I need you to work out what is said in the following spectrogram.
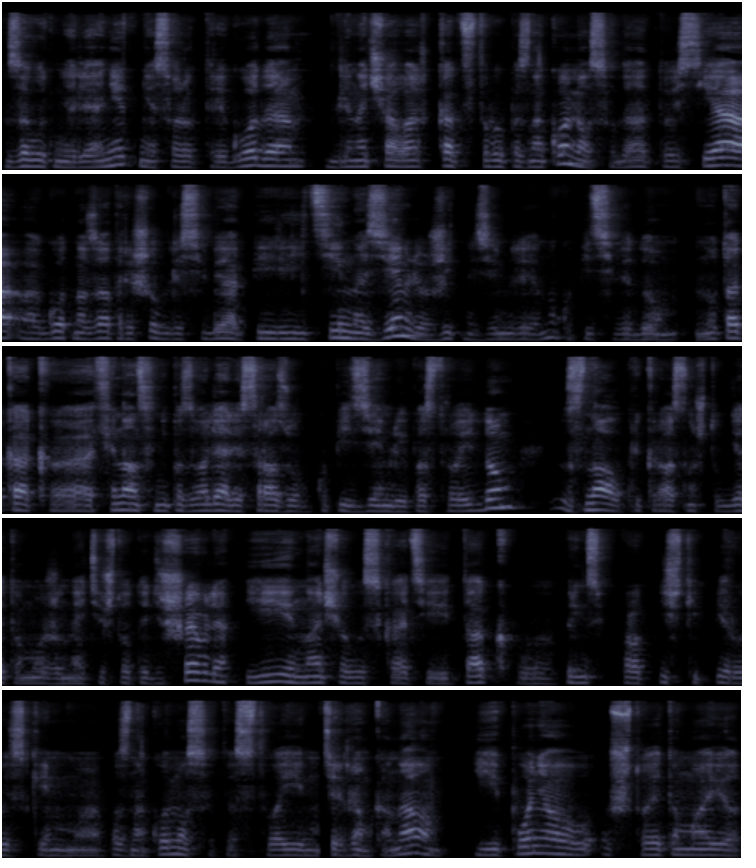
Зовут меня Леонид, мне 43 года. Для начала как с тобой познакомился, да, то есть я а, год назад решил для себя перейти на землю, жить на земле, ну, купить себе дом. Но так как э, финансы не позволяли сразу купить землю и построить дом, знал прекрасно, что где-то можно найти что-то дешевле, и начал искать. И так, в принципе, практически первый, с кем э, познакомился, это с твоим телеграм-каналом и понял, что это мое.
